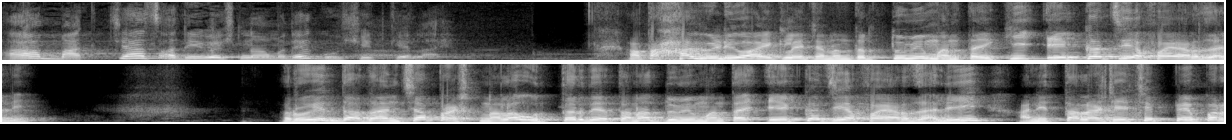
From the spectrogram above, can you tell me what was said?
हा मागच्याच अधिवेशनामध्ये घोषित केला आहे. आता हा व्हिडिओ ऐकल्याच्या नंतर तुम्ही म्हणताय की एकच एफ आय आर झाली. रोहित दादांच्या प्रश्नाला उत्तर देताना तुम्ही म्हणताय एकच एफ आय आर झाली आणि तलाठ्याचे पेपर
